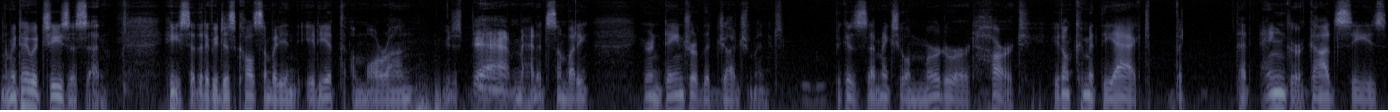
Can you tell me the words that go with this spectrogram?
Let me tell you what Jesus said. He said that if you just call somebody an idiot, a moron, you're just yeah, mad at somebody, you're in danger of the judgment because that makes you a murderer at heart. You don't commit the act, but that anger God sees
